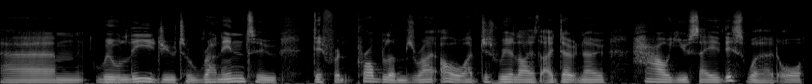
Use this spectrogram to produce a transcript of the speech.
um, will lead you to run into different problems right? Oh i've just realized that i don't know how you say this word or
